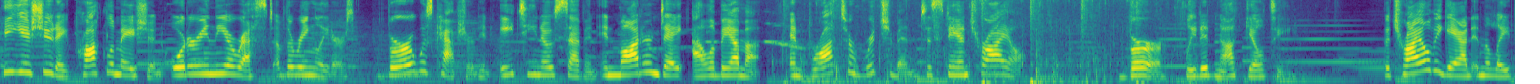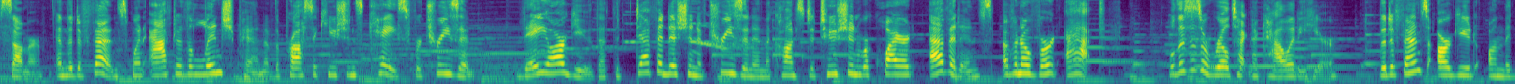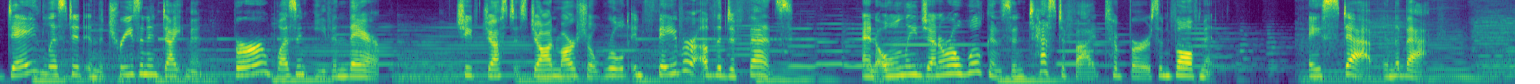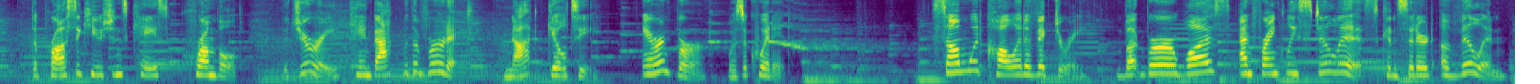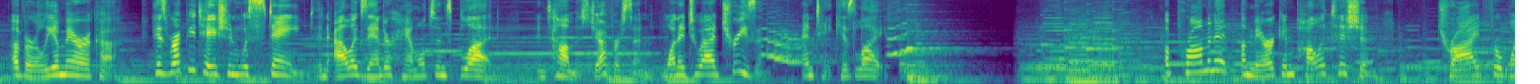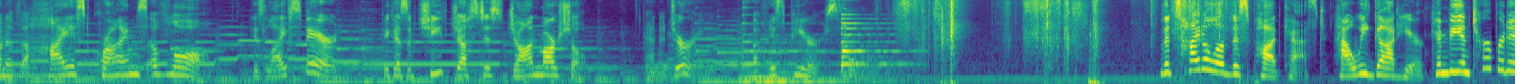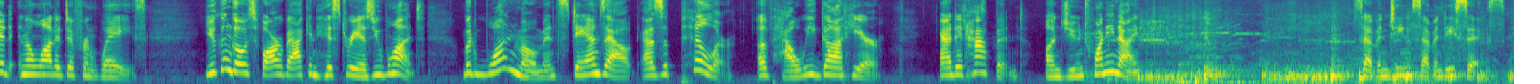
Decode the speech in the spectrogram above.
He issued a proclamation ordering the arrest of the ringleaders. Burr was captured in 1807 in modern day Alabama and brought to Richmond to stand trial. Burr pleaded not guilty. The trial began in the late summer, and the defense went after the linchpin of the prosecution's case for treason. They argued that the definition of treason in the Constitution required evidence of an overt act. Well, this is a real technicality here. The defense argued on the day listed in the treason indictment, Burr wasn't even there. Chief Justice John Marshall ruled in favor of the defense, and only General Wilkinson testified to Burr's involvement. A stab in the back. The prosecution's case crumbled. The jury came back with a verdict not guilty. Aaron Burr was acquitted. Some would call it a victory, but Burr was, and frankly still is, considered a villain of early America. His reputation was stained in Alexander Hamilton's blood, and Thomas Jefferson wanted to add treason and take his life. A prominent American politician tried for one of the highest crimes of law, his life spared because of Chief Justice John Marshall and a jury of his peers. The title of this podcast, How We Got Here, can be interpreted in a lot of different ways. You can go as far back in history as you want, but one moment stands out as a pillar of how we got here. And it happened on June 29, 1776.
